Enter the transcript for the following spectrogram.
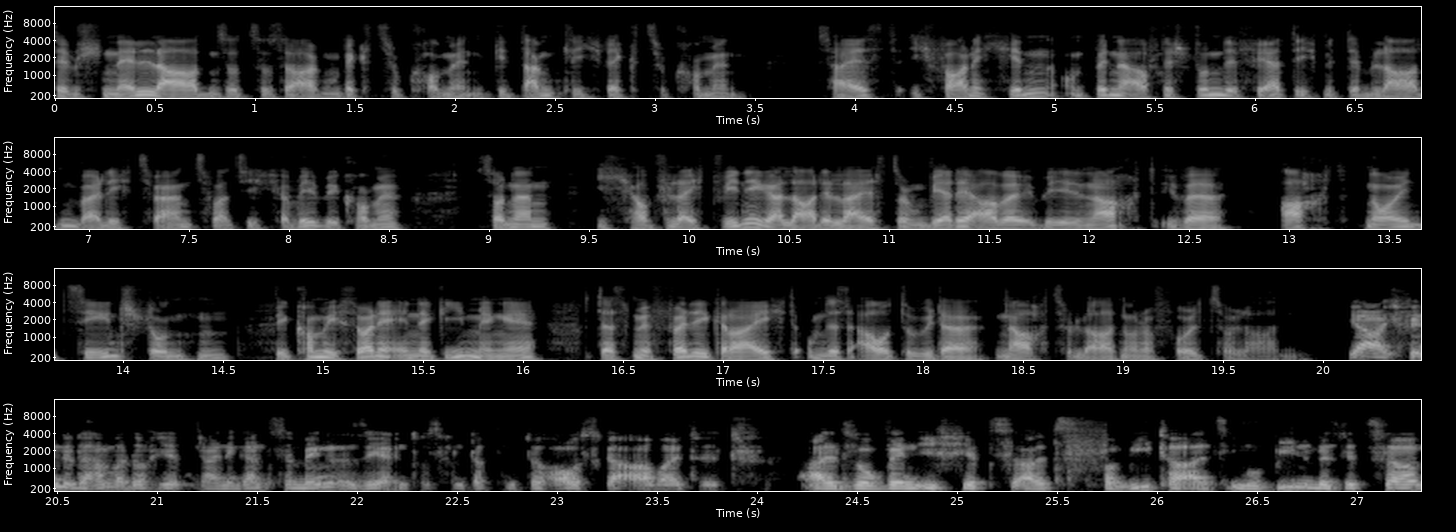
dem Schnellladen sozusagen wegzukommen, gedanklich wegzukommen. Das heißt, ich fahre nicht hin und bin auf eine Stunde fertig mit dem Laden, weil ich 22 kW bekomme, sondern ich habe vielleicht weniger Ladeleistung, werde aber über die Nacht, über acht, neun, zehn Stunden, bekomme ich so eine Energiemenge, dass mir völlig reicht, um das Auto wieder nachzuladen oder vollzuladen. Ja, ich finde, da haben wir doch jetzt eine ganze Menge sehr interessanter Punkte rausgearbeitet. Also wenn ich jetzt als Vermieter, als Immobilienbesitzer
